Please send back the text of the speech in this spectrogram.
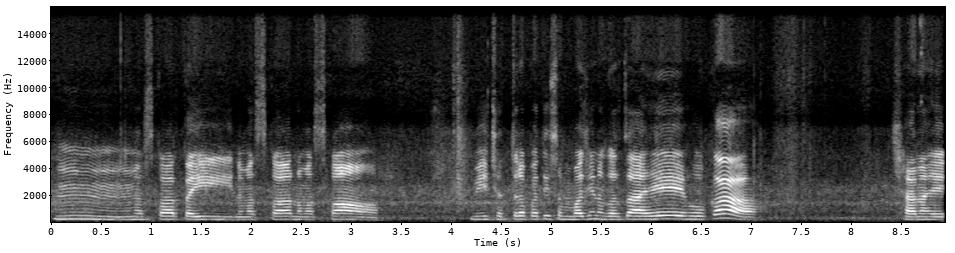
हम्म, नमस्कार ताई नमस्कार नमस्कार. मी छत्रपती संभाजीनगरचा आहे हो का? छान आहे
